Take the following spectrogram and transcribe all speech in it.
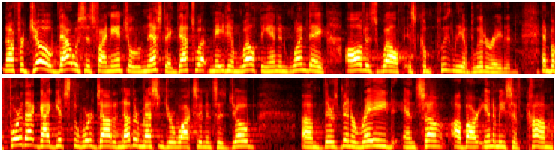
Now, for Job, that was his financial nest egg. That's what made him wealthy. And in one day, all of his wealth is completely obliterated. And before that guy gets the words out, another messenger walks in and says, Job, um, there's been a raid, and some of our enemies have come,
